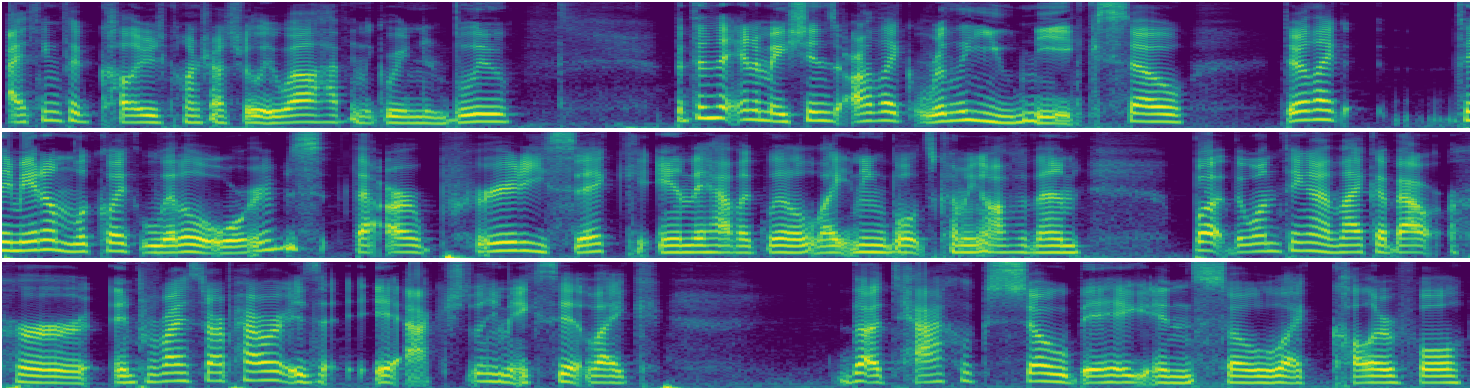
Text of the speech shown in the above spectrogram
I think the colors contrast really well, having the green and blue. But then the animations are like really unique. So they're like they made them look like little orbs that are pretty sick and they have like little lightning bolts coming off of them. But the one thing I like about her improvised star power is it actually makes it like the attack looks so big and so like colorful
